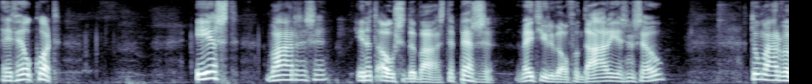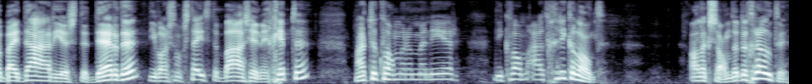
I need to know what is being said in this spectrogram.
Even heel kort. Eerst waren ze in het oosten de baas, de Perzen. weten jullie wel van Darius en zo. Toen waren we bij Darius de derde, die was nog steeds de baas in Egypte. Maar toen kwam er een meneer, die kwam uit Griekenland. Alexander de Grote.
